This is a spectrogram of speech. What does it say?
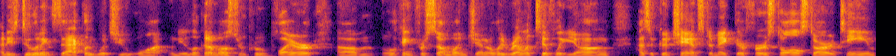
and he's doing exactly what you want. When you look at a most improved player, um, looking for someone generally relatively young, has a good chance to make their first All Star team,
